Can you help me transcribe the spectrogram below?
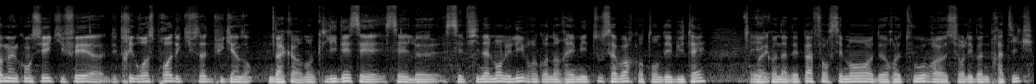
comme un conseiller qui fait euh, des très grosses prods et qui fait ça depuis 15 ans. D'accord, donc l'idée c'est finalement le livre qu'on aurait aimé tout savoir quand on débutait et qu'on n'avait pas forcément de retour euh, sur les bonnes pratiques.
